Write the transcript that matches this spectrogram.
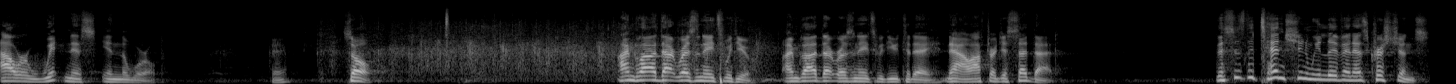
our witness in the world. Okay? So, I'm glad that resonates with you. I'm glad that resonates with you today. Now, after I just said that, this is the tension we live in as Christians.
